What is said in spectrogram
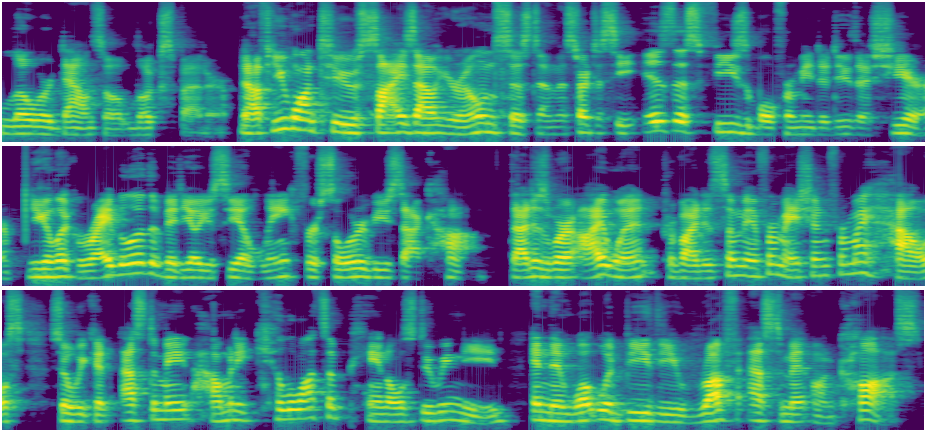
lower down so it looks better. Now, if you want to size out your own system and start to see, is this feasible for me to do this year? You can look right below the video. You'll see a link for solarreviews.com. That is where I went, provided some information for my house so we could estimate how many kilowatts of panels do we need, and then what would be the rough estimate on cost.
